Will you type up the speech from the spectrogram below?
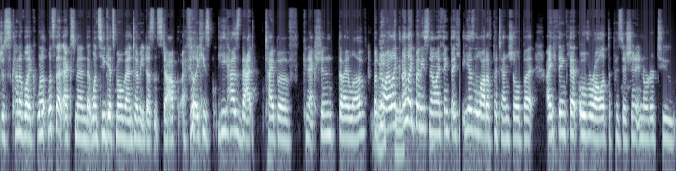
just kind of like what, what's that X Men that once he gets momentum, he doesn't stop. I feel like he's he has that type of connection that I love. But no, I like I like Benny Snell. I think that he has a lot of potential, but I think that overall at the position, in order to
